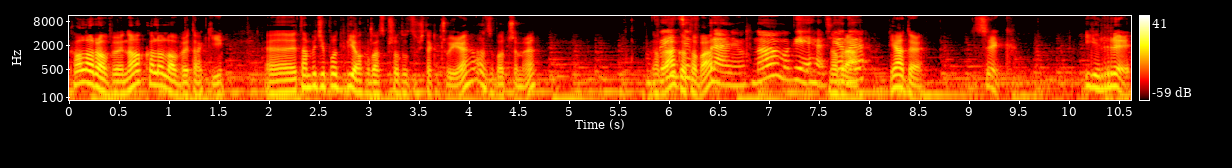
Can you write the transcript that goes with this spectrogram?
Kolorowy, no, kolorowy taki. E, tam będzie podbijał chyba z przodu, coś tak czuję, ale zobaczymy. Dobra, Wyjdzie gotowa? w praniu. No, mogę jechać, Dobra, jadę. jadę. Cyk. I ry.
